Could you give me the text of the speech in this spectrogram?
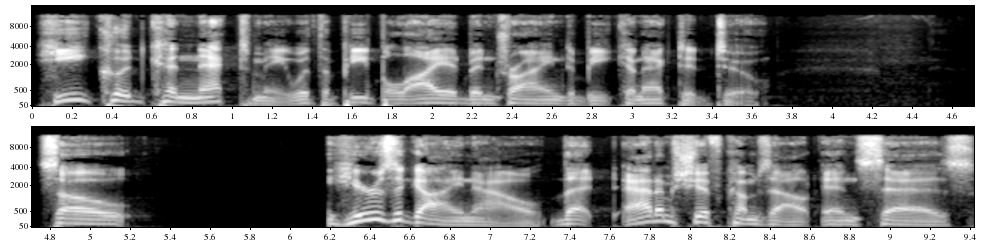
He could connect me with the people I had been trying to be connected to. So here's a guy now that Adam Schiff comes out and says,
